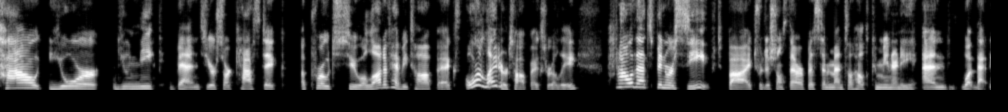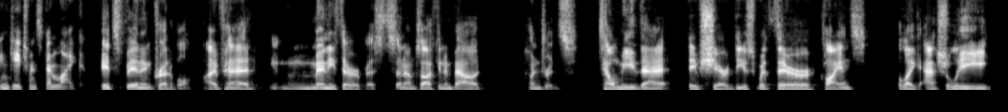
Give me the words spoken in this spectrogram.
How your unique bent, your sarcastic approach to a lot of heavy topics or lighter topics, really, how that's been received by traditional therapists and mental health community and what that engagement's been like. It's been incredible. I've had many therapists, and I'm talking about hundreds, tell me that they've shared these with their clients, like actually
